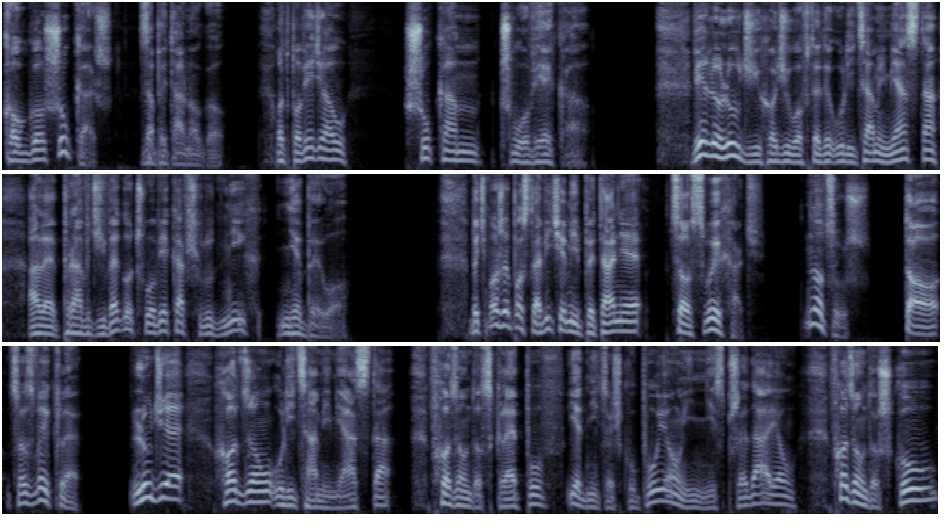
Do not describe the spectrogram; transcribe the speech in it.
Kogo szukasz? zapytano go. Odpowiedział: Szukam człowieka. Wielu ludzi chodziło wtedy ulicami miasta, ale prawdziwego człowieka wśród nich nie było. Być może postawicie mi pytanie, co słychać? No cóż, to co zwykle. Ludzie chodzą ulicami miasta, wchodzą do sklepów, jedni coś kupują, inni sprzedają, wchodzą do szkół,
